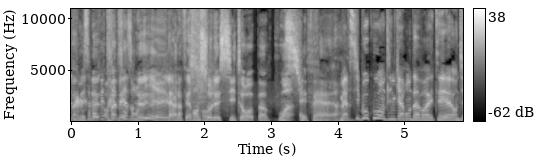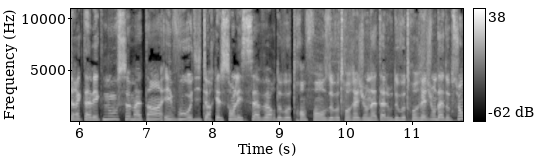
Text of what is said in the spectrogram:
va mais mettre ça m'a fait très très envie. le- et la voilà. référence sur le site europe1.fr. Super. Merci beaucoup Ondine Caron d'avoir été en direct avec nous ce matin. Et vous, auditeurs, quelles sont les saveurs de votre enfance, de votre région natale ou de votre région d'adoption?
